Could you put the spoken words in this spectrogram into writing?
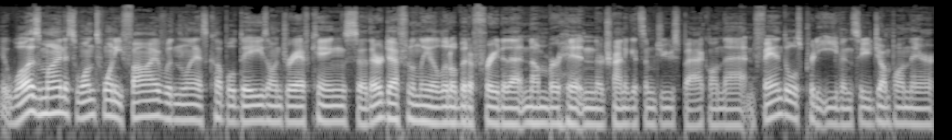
It was minus 125 within the last couple days on DraftKings, so they're definitely a little bit afraid of that number hitting. They're trying to get some juice back on that. And FanDuel's pretty even, so you jump on there,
